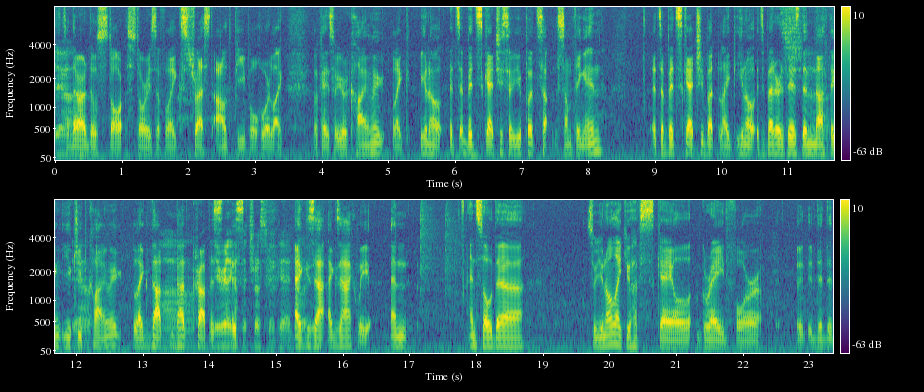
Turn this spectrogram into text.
Yeah. So there are those sto- stories of like stressed out people who are like, okay, so you're climbing, like you know, it's a bit sketchy. So you put so- something in. It's a bit sketchy, but like you know, it's better this than nothing. You keep climbing, like that. Ah, that crap is You really is have to trust your don't? Exa- exactly and and so the so you know like you have scale grade for the, the,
